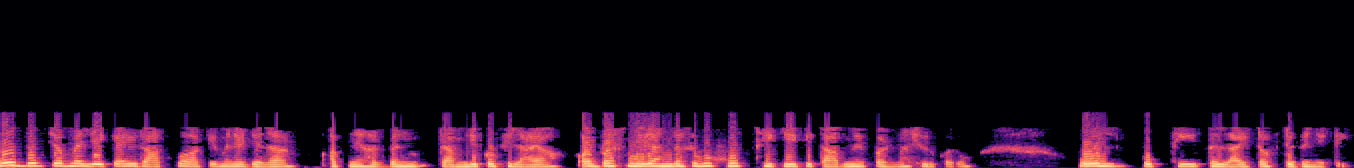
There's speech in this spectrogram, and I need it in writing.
वो बुक जब मैं लेके आई, रात को आके मैंने डिनर अपने हस्बैंड फैमिली को खिलाया और बस मेरे अंदर से वो हुक थी कि किताब में पढ़ना शुरू करूँ। वो बुक थी द लाइट ऑफ़ डिविनिटी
